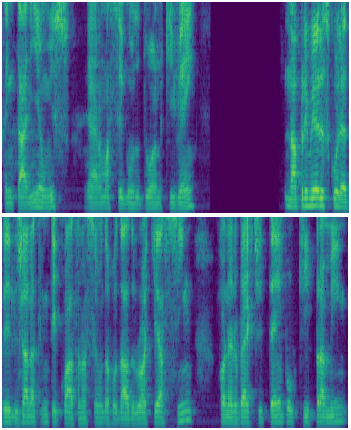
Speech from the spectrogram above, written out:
tentariam isso ganhar uma segunda do ano que vem. Na primeira escolha dele, já na 34, na segunda rodada, o Rock é assim, cornerback de Temple, que para mim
